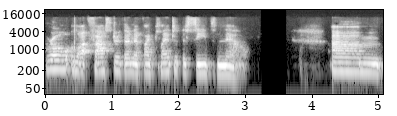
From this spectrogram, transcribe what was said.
grow a lot faster than if I planted the seeds now. Um,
